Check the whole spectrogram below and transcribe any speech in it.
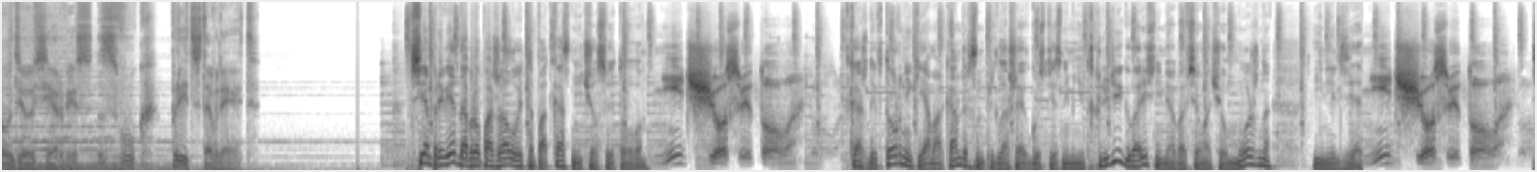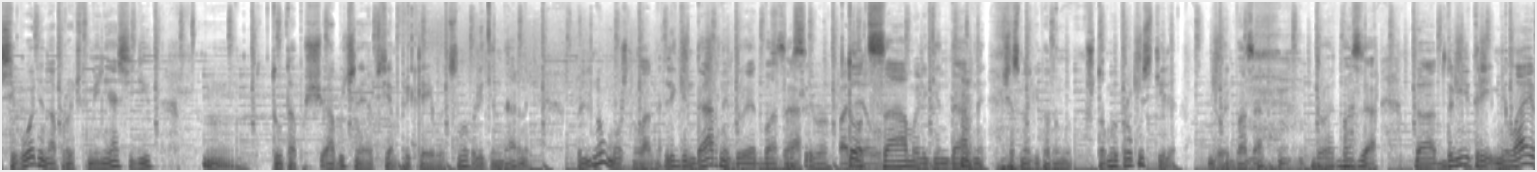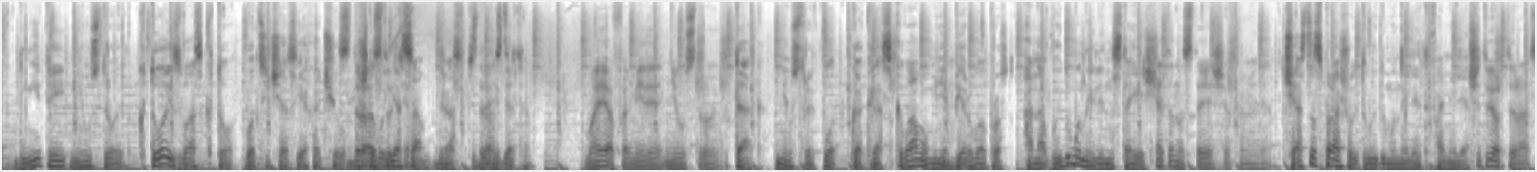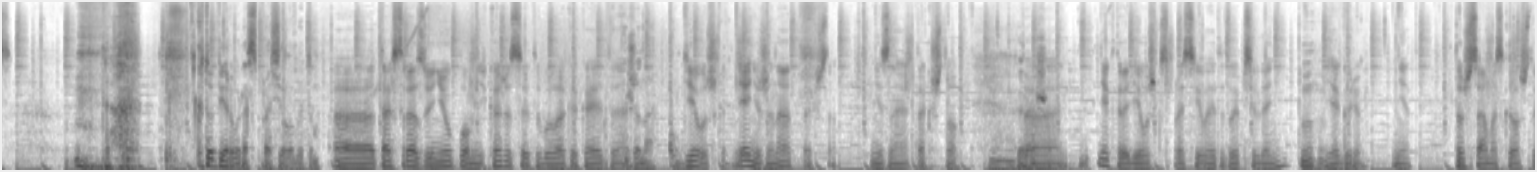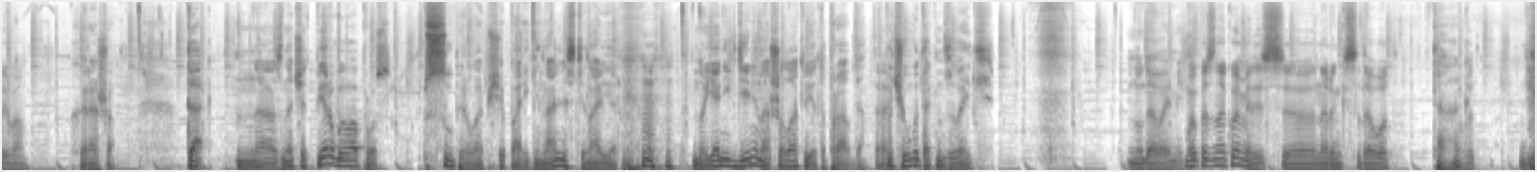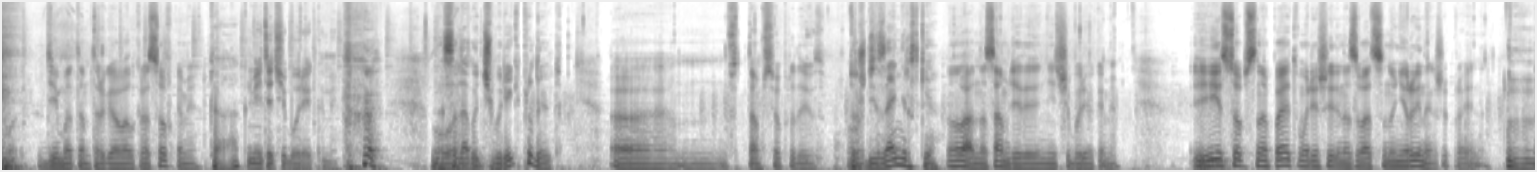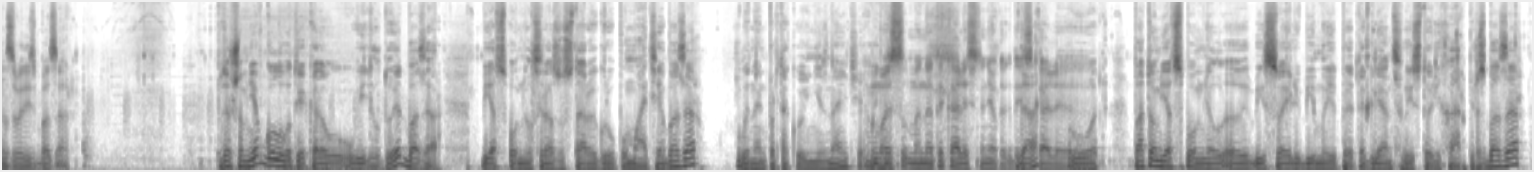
Аудиосервис «Звук» представляет. Всем привет, добро пожаловать на подкаст «Ничего святого». Ничего святого. Каждый вторник я, Марк Андерсон, приглашаю в гости знаменитых людей, говорю с ними обо всем, о чем можно и нельзя. Ничего святого. Сегодня напротив меня сидит, тут опущу, обычно я всем приклеиваю слово легендарный, ну, можно, ладно, легендарный дуэт «Базар». Спасибо. Тот делу. самый легендарный. Сейчас многие подумают, что мы пропустили? Дуэт «Базар». Дуэт «Базар». Да, Дмитрий Милаев, Дмитрий Неустроев. Кто из вас кто? Вот сейчас я хочу, чтобы Здравствуйте. я сам... Здравствуйте, да, ребята. Здравствуйте. Моя фамилия не устроит. Так, не устроит. Вот как раз к вам у меня первый вопрос. Она выдуманная или настоящая? Это настоящая фамилия. Часто спрашивают, выдуманная ли это фамилия? Четвертый раз. Кто первый раз спросил об этом? А, так сразу и не упомнить. Кажется, это была какая-то Жена. девушка. Я не женат, так что не знаю, так что. Хорошо. А, некоторая девушка спросила, это твой псевдоним? Мгм. Я говорю, нет. То же самое сказал, что и вам. Хорошо. Так, а, значит, первый вопрос. Супер вообще по оригинальности, наверное. Но я нигде не нашел ответа, правда. Так. Почему вы так называетесь? Ну давай, Мить. Мы познакомились э, на рынке Садовод. Так, Вот. Дима, Дима там торговал кроссовками. так. Митя чебуреками. На Вот. садовод чебуреки продают? Э, Там все продают. Тоже дизайнерские? Ну ладно, на самом деле не чебуреками. И, собственно, поэтому решили называться, ну не рынок же, правильно? Назвались базар. Потому что мне в голову, вот я когда увидел дуэт «Базар», я вспомнил сразу старую группу «Матия Базар». Вы, наверное, про такую не знаете. Мы, мы натыкались на нее, когда Да? искали. Вот. Потом я вспомнил э, из своей любимой это глянцевой истории Харперс Базар.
